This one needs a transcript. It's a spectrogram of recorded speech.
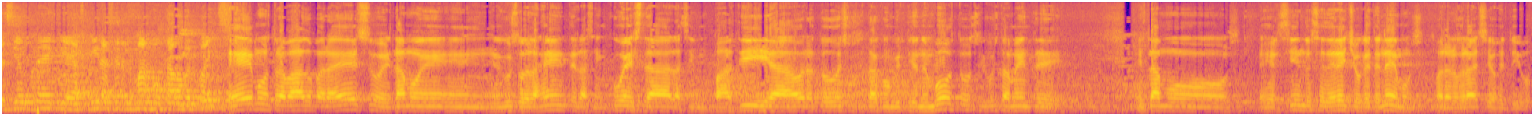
decía usted que aspira a ser el más votado del país. Hemos trabajado para eso, estamos en, el gusto de la gente, las encuestas, la simpatía, ahora todo eso se está convirtiendo en votos y justamente estamos ejerciendo ese derecho que tenemos para lograr ese objetivo.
